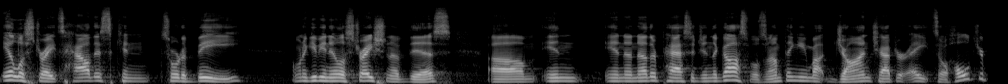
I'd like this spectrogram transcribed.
illustrates how this can sort of be. I want to give you an illustration of this um, in, in another passage in the Gospels, and I'm thinking about John chapter 8. So hold your,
